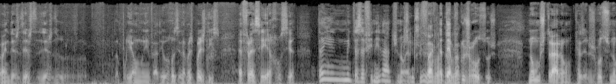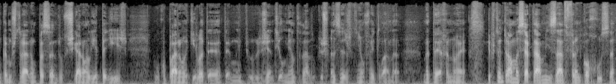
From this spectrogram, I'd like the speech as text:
bem, desde, desde, desde Napoleão invadiu a Rússia, mas depois disso, a França e a Rússia têm muitas afinidades, não é? Sim, sim, facto, é verdade, até é porque os russos não mostraram, quer dizer, os russos nunca mostraram, passando, chegaram ali a Paris, ocuparam aquilo até, até muito gentilmente, dado o que os franceses tinham feito lá na, na terra, não é? E portanto há uma certa amizade franco-russa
